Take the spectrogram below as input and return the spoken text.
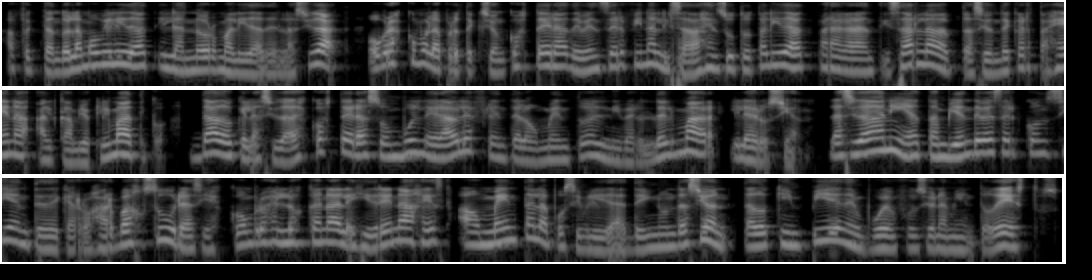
afectando la movilidad y la normalidad en la ciudad. Obras como la protección costera deben ser finalizadas en su totalidad para garantizar la adaptación de Cartagena al cambio climático, dado que las ciudades costeras son vulnerables frente al aumento del nivel del mar y la erosión. La ciudadanía también debe ser consciente de que arrojar basuras y escombros en los canales y drenajes aumenta la posibilidad de inundación, dado que impiden el buen funcionamiento de estos.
